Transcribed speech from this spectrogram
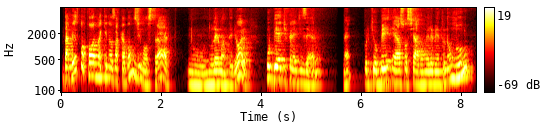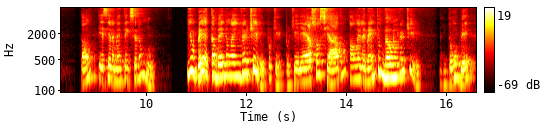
Da mesma forma que nós acabamos de mostrar, no, no lema anterior, o B é diferente de zero, né? Porque o B é associado a um elemento não nulo, então esse elemento tem que ser não nulo. E o B também não é invertível. Por quê? Porque ele é associado a um elemento não invertível. Então o B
